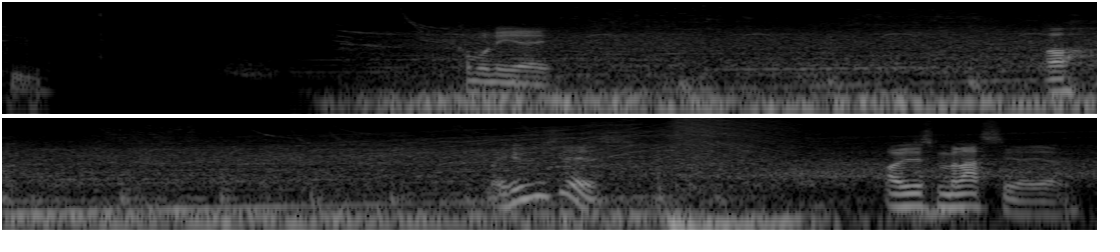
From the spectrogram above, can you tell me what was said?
2. Come on, EA. Oh. Ah. Wait, who's this? Oh, this Malacia, yeah.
